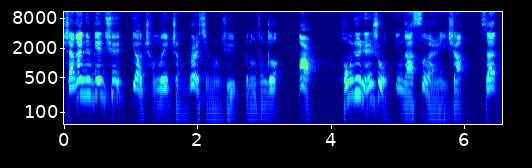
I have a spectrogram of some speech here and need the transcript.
陕甘宁边区要成为整个行政区，不能分割；二、红军人数应达四万人以上；三、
